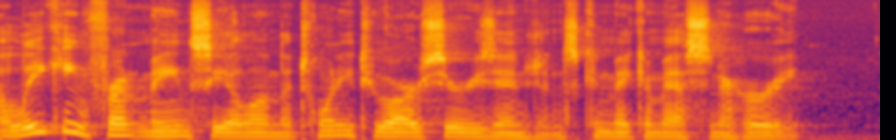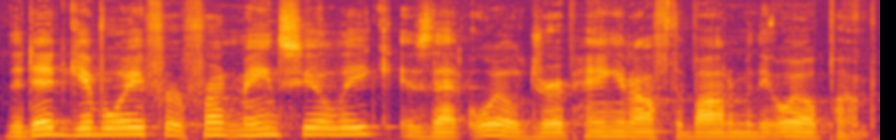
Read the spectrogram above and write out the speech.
A leaking front main seal on the 22R series engines can make a mess in a hurry. The dead giveaway for a front main seal leak is that oil drip hanging off the bottom of the oil pump,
